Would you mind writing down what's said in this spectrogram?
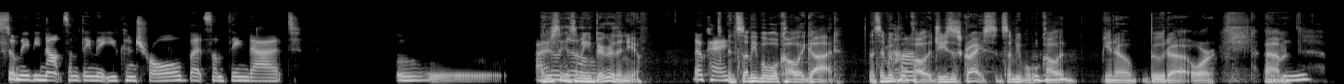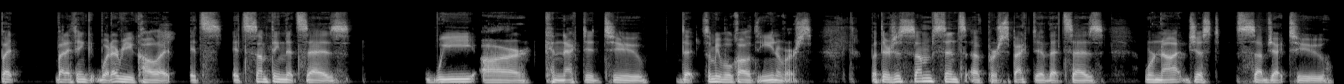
So maybe not something that you control, but something that. Ooh, i, just think it's something bigger than you Okay. and some people will call it god and some people will Uh-huh. call it jesus christ and some people will call it you know buddha or um Mhm. but but i think whatever you call it it's it's something that says we are connected to that some people call it the universe but there's just some sense of perspective that says we're not just subject to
